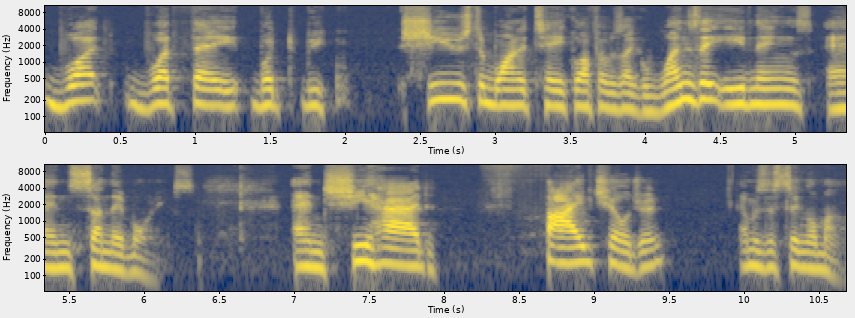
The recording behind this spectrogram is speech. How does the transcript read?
what what they what we she used to want to take off it was like Wednesday evenings and Sunday mornings. And she had five children and was a single mom.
